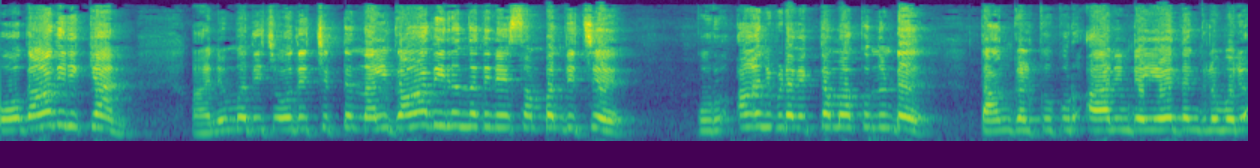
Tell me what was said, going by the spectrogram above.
പോകാതിരിക്കാൻ അനുമതി ചോദിച്ചിട്ട് നൽകാതിരുന്നതിനെ സംബന്ധിച്ച് ഖുർആൻ ഇവിടെ വ്യക്തമാക്കുന്നുണ്ട്. താങ്കൾക്ക് ഖുർആാനിന്റെ ഏതെങ്കിലും ഒരു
